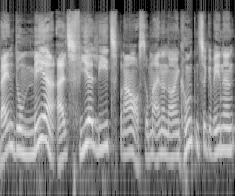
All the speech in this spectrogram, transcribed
wenn du mehr als vier Leads brauchst, um einen neuen Kunden zu gewinnen,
